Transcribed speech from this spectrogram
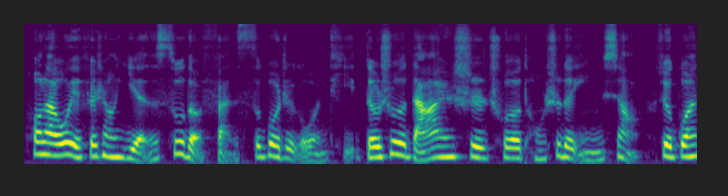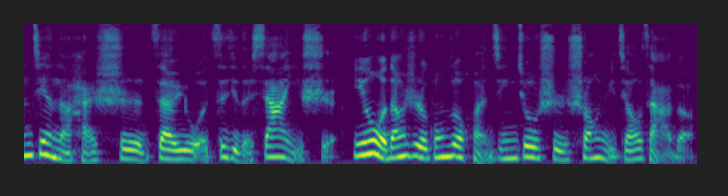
后来我也非常严肃地反思过这个问题，得出的答案是，除了同事的影响，最关键的还是在于我自己的下意识。因为我当时的工作环境就是双语交杂的，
